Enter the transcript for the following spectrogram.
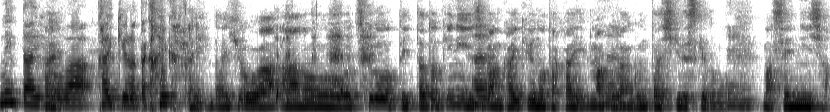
ね、代表は階級の高い方に。代表は、あの、作ろうって言った時に一番階級の高い、まあ、これは軍隊式ですけども、ええまあ、専任者、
